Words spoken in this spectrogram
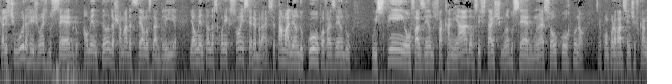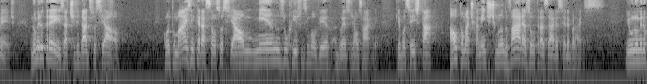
que ela estimula regiões do cérebro, aumentando as chamadas células da glia e aumentando as conexões cerebrais. Você está malhando o corpo, fazendo o spin ou fazendo sua caminhada, você está estimulando o cérebro, não é só o corpo, não. Isso é comprovado cientificamente. Número 3, atividade social. Quanto mais interação social, menos o risco de desenvolver a doença de Alzheimer. Porque você está automaticamente estimulando várias outras áreas cerebrais. E o número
